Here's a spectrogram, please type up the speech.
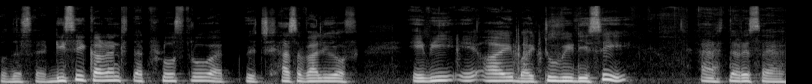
So, there is a uh, DC current that flows through at which has a value of AV AI by 2 VDC and there is a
